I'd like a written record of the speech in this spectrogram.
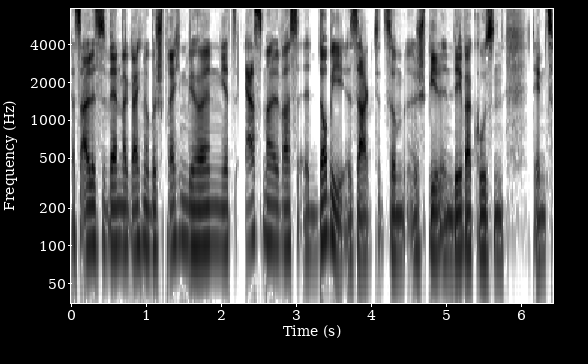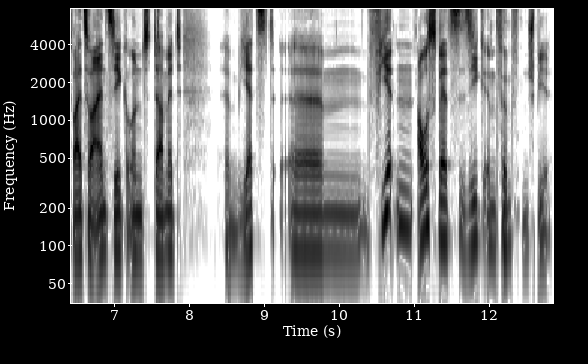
Das alles werden wir gleich noch besprechen. Wir hören jetzt erstmal, was äh, Dobby sagt zum Spiel in Leverkusen, dem 2-1 Sieg und damit jetzt ähm, vierten Auswärtssieg im fünften Spiel.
